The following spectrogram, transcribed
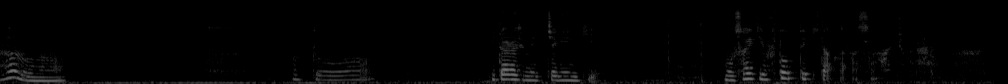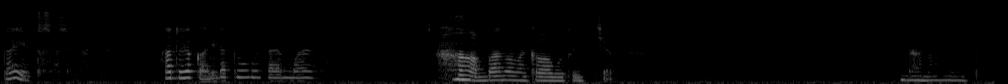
なんやろうな。あとはみたらしめっちゃ元気。もう最近太ってきたからさちょっと。ダイエットさせないと。ハート100ありがとうございます。バナナ皮ごといっちゃう。7メートル。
